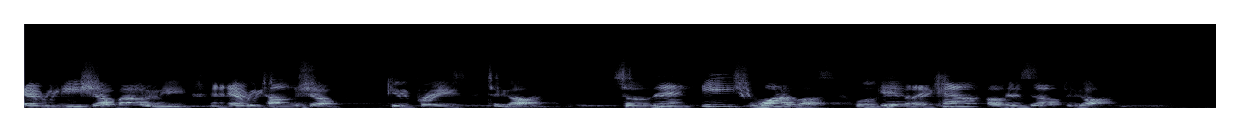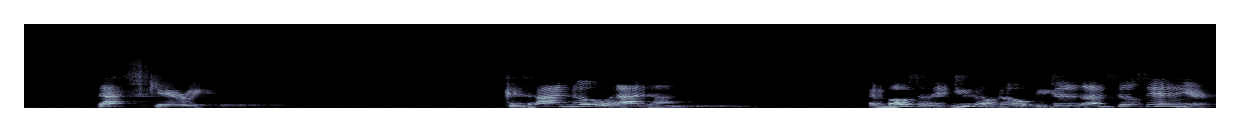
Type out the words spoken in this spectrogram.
every knee shall bow to me, and every tongue shall give praise to God. So then each one of us will give an account of himself to God. That's scary. Because I know what I've done. And most of it you don't know because I'm still standing here.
